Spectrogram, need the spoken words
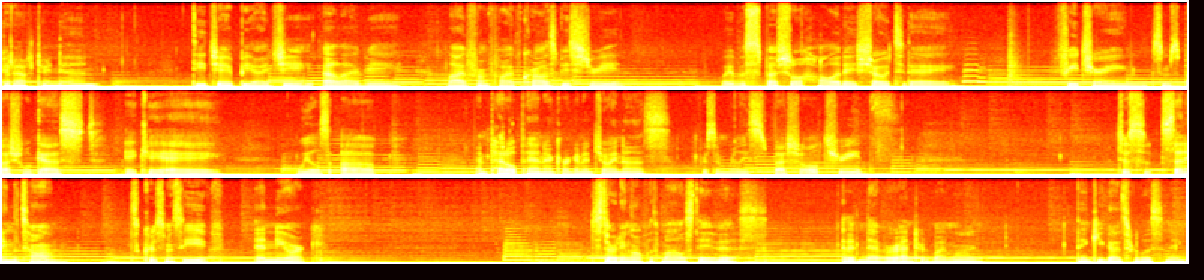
Good afternoon. DJ BIG LIV, live from 5 Crosby Street. We have a special holiday show today featuring some special guests, aka Wheels Up and Pedal Panic, are going to join us for some really special treats. Just setting the tone. It's Christmas Eve in New York. Starting off with Miles Davis. It had never entered my mind. Thank you guys for listening.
